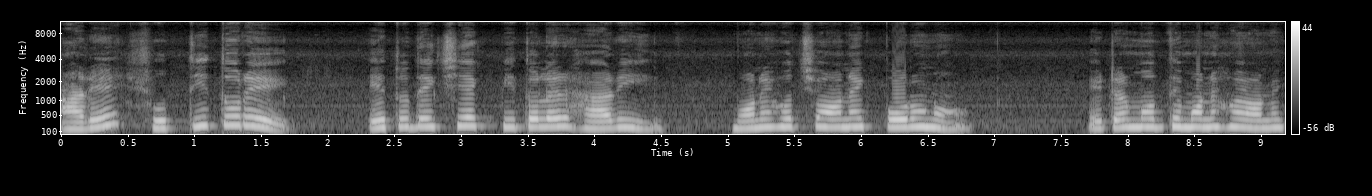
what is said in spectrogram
আরে সত্যি তো রে। এ তো দেখছি এক পিতলের হাড়ি। মনে হচ্ছে অনেক পুরনো। এটার মধ্যে মনে হয় অনেক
